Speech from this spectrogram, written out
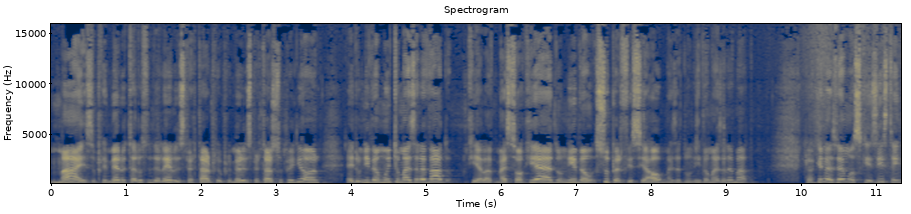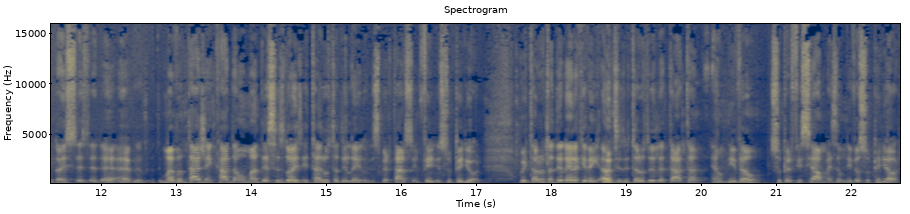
Mas o primeiro taruto de lei, o despertar, o primeiro despertar superior, é de um nível muito mais elevado, que ela, mas só que é de um nível superficial, mas é de um nível mais elevado. Então aqui nós vemos que existem dois, eh, eh, eh, uma vantagem em cada uma desses dois Itaruta de Leila, despertar superior. O Itaruta de Leila que vem antes do Itaruta de Letata é um nível superficial, mas é um nível superior.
